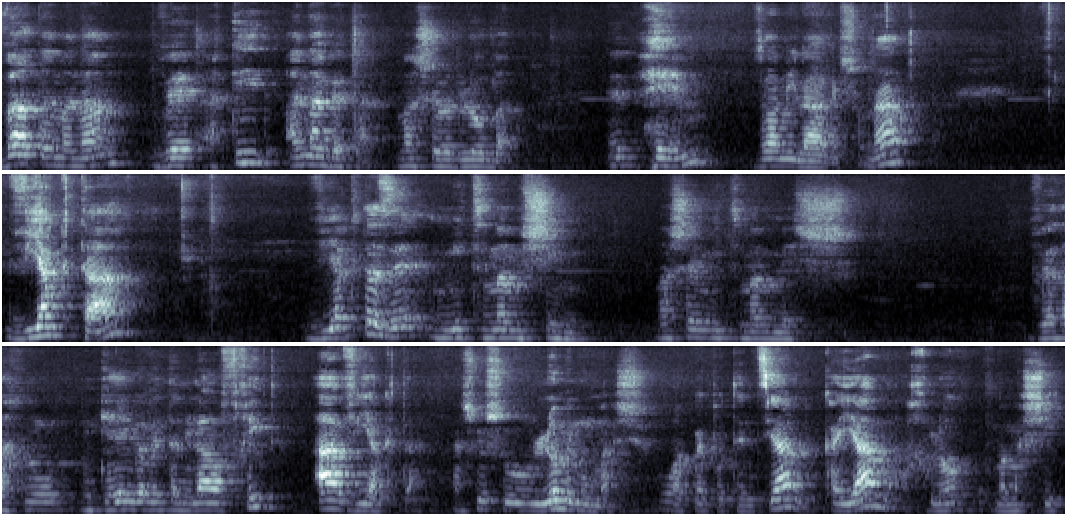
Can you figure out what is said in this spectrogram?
ורתנמנם ועתיד הנגתה, מה שעוד לא בא. הם, זו המילה הראשונה. וייקטה, וייקטה זה מתממשים, מה שמתממש. ואנחנו מכירים גם את המילה ההופכית, אבייקטה, משהו שהוא לא ממומש, הוא רק בפוטנציאל, קיים, אך לא ממשי,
